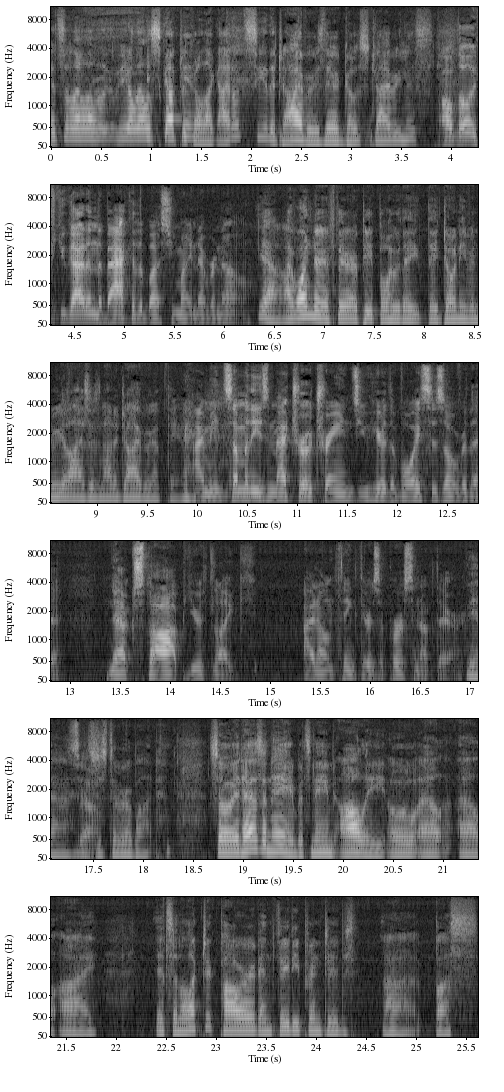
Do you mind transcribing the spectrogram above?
it's a little you're a little skeptical. Like I don't see the driver. Is there a ghost driving this? Although if you got in the back of the bus, you might never know. Yeah, I wonder if there are people who they, they don't even realize there's not a driver up there. I mean, some of these metro trains, you hear the voices over the next stop. You're like, I don't think there's a person up there. Yeah, So- it's just a robot. So it has a name. It's named Ollie, O L L I. It's an electric powered and 3D printed uh, bus.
